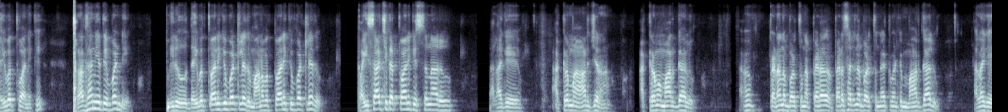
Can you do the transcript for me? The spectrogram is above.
దైవత్వానికి ప్రాధాన్యత ఇవ్వండి. మీరు దైవత్వానికి ఇవ్వట్లేదు మానవత్వానికి ఇవ్వట్లేదు పైశాచికత్వానికి ఇస్తున్నారు. అలాగే అక్రమ ఆర్జన అక్రమ మార్గాలు పెడనబడుతున్న పెడ పెడసరిన పడుతున్నటువంటి మార్గాలు అలాగే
